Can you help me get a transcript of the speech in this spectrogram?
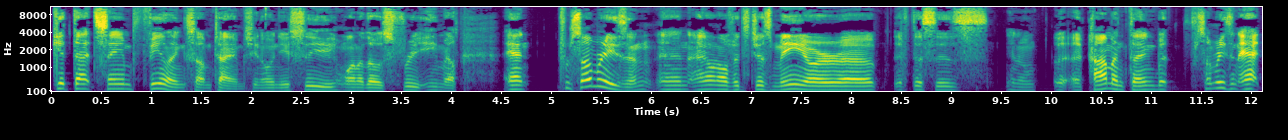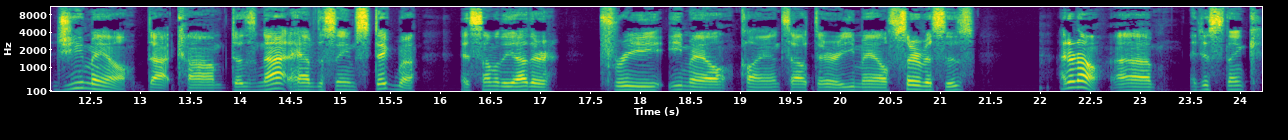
get that same feeling sometimes, you know, when you see one of those free emails? And for some reason, and I don't know if it's just me or uh, if this is, you know, a, a common thing, but for some reason at gmail.com does not have the same stigma as some of the other free email clients out there, email services. I don't know. Uh, I just think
